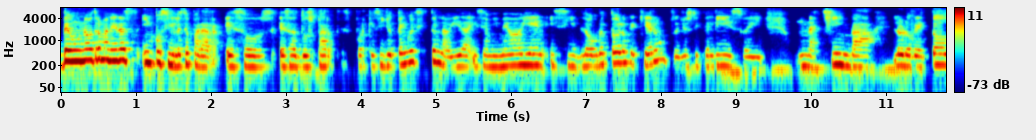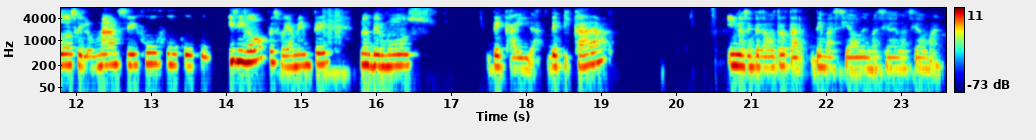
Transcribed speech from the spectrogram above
de una u otra manera es imposible separar esos, esas dos partes, porque si yo tengo éxito en la vida y si a mí me va bien y si logro todo lo que quiero, entonces yo estoy feliz, soy una chimba, lo logré todo, soy lo más, ju, ju, ju. Y si no, pues obviamente nos vemos de caída, de picada y nos empezamos a tratar demasiado, demasiado, demasiado mal.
